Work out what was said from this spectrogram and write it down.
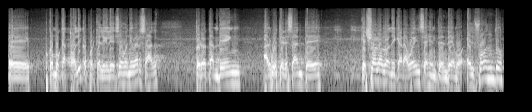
eh, como católicos porque la iglesia es universal, pero también algo interesante es que solo los nicaragüenses entendemos el fondo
